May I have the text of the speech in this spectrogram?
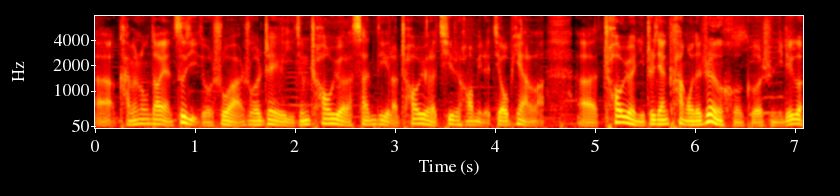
呃，卡梅隆导演自己就说啊，说这个已经超越了三 D 了，超越了七十毫米的胶片了，呃，超越你之前看过的任何格式，你这个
